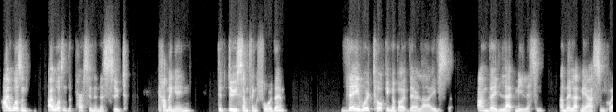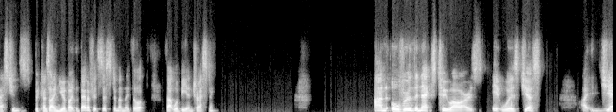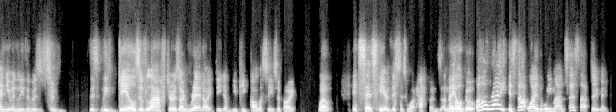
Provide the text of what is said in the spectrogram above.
I wasn't, I wasn't the person in a suit coming in to do something for them. They were talking about their lives and they let me listen and they let me ask some questions because I knew about the benefit system and they thought that would be interesting. And over the next two hours, it was just I, genuinely there was sort of this, these gales of laughter as I read out DWP policies about, well, it says here this is what happens, and they all go, "Oh right, is that why the wee man says that to me?"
